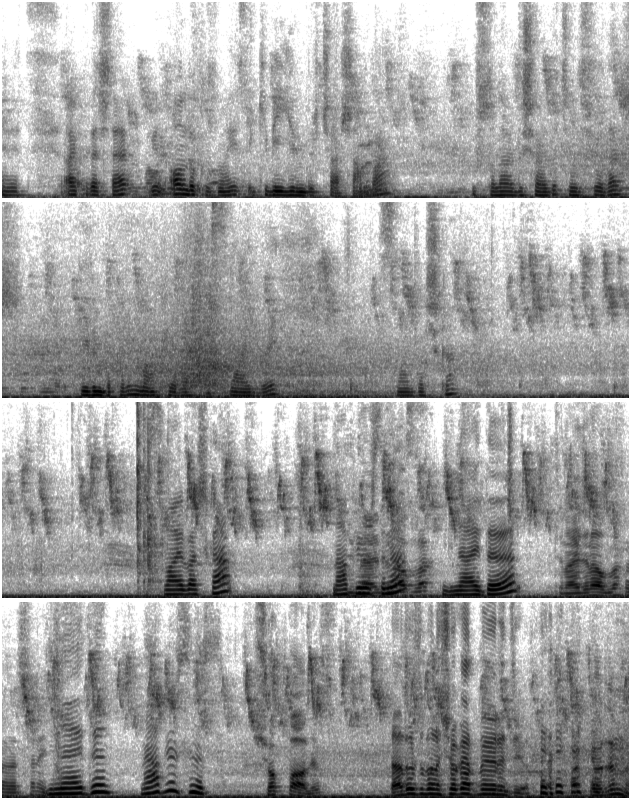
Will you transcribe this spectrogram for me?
Evet arkadaşlar bugün 19 Mayıs 2021 Çarşamba. Ustalar dışarıda çalışıyorlar. Gelin bakalım ne yapıyorlar İsmail Bey. İsmail Başkan. İsmail Başkan. Ne yapıyorsunuz? abla. Günaydın. Günaydın abla. Versene. Günaydın. Ne yapıyorsunuz? Şok bağlıyoruz. Daha doğrusu bana şok atmayı öğretiyor. Bak gördün mü?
